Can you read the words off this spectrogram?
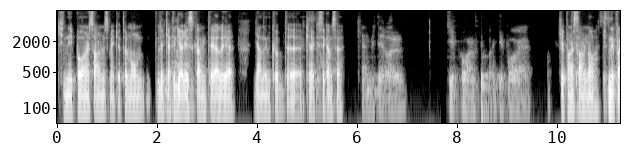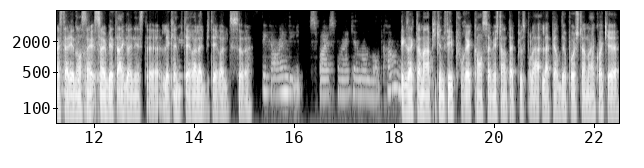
qui n'est pas un SARMs, mais que tout le monde le catégorise comme tel. Et, euh, il y en a une couple de, que, que c'est comme ça. Qui est pas un. Qui est pas. Euh, Qui n'est pas un SARM, non. Qui n'est pas un stéroïde, non. C'est un, c'est un bêta-agoniste. euh, le clenbuterol, l'albutérol, tout ça. C'est quand même des super suppléments que le monde va prendre. Exactement. Puis qu'une fille pourrait consommer, je en tête plus pour la, la perte de poids, justement. Quoique euh,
